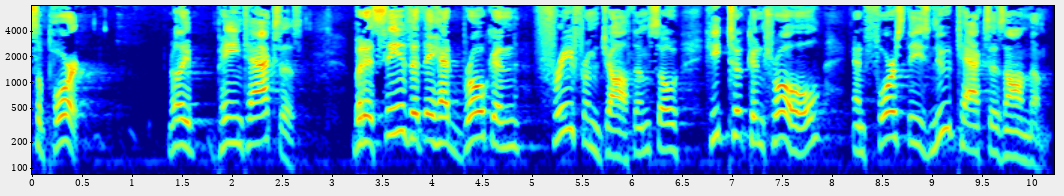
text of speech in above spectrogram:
support, really paying taxes. But it seems that they had broken free from Jotham, so he took control and forced these new taxes on them.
